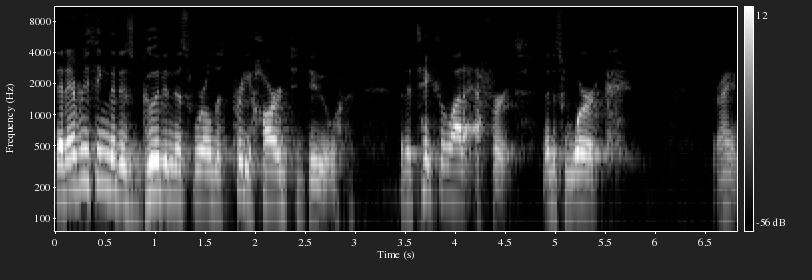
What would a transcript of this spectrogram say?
that everything that is good in this world is pretty hard to do, that it takes a lot of effort, that it's work, right?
